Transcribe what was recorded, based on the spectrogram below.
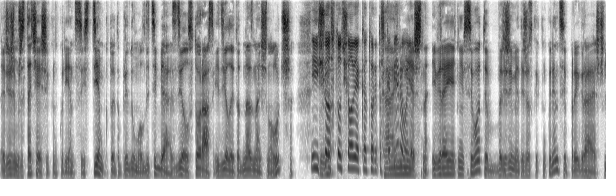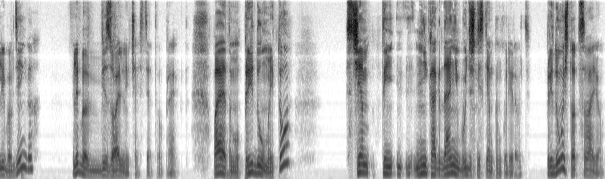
режим жесточайшей конкуренции с тем, кто это придумал до тебя, сделал сто раз и делает однозначно лучше. И еще сто человек, которые это скопировали. Конечно. И вероятнее всего ты в режиме этой жесткой конкуренции проиграешь либо в деньгах, либо в визуальной части этого проекта. Поэтому придумай то, с чем ты никогда не будешь ни с кем конкурировать. Придумай что-то свое.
